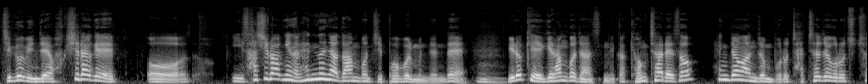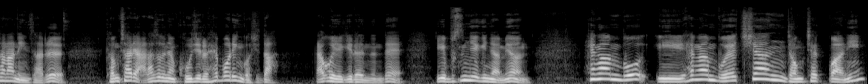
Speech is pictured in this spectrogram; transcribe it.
지금 이제 확실하게 어. 이 사실 확인을 했느냐도 한번 짚어볼 문제인데 음. 이렇게 얘기를 한 거지 않습니까? 경찰에서 행정안전부로 자체적으로 추천한 인사를 경찰이 알아서 그냥 고지를 해버린 것이다. 라고 얘기를 했는데 이게 무슨 얘기냐면 행안부, 이 행안부의 치안 정책관이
